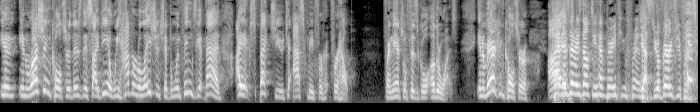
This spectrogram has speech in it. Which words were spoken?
in, in Russian culture, there's this idea we have a relationship and when things get bad, I expect you to ask me for, for help. Financial, physical, otherwise. In American culture, But I, as a result, you have very few friends. Yes, you have very few friends.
